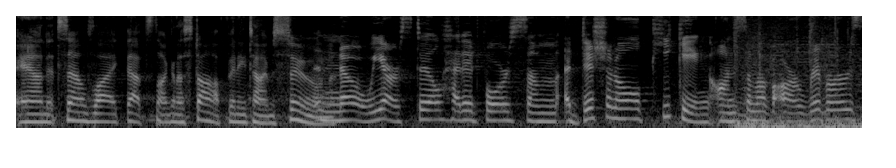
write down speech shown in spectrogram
and it sounds like that's not going to stop anytime soon. No, we are still headed for some additional peaking on some of our rivers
